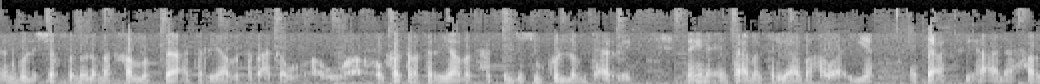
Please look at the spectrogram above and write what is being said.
نقول للشخص إنه لما تخلص ساعة الرياضة تبعك أو أو أو فترة الرياضة تحس الجسم كله متعرق. فهنا أنت عملت رياضة هوائية ساعدت فيها على حرق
